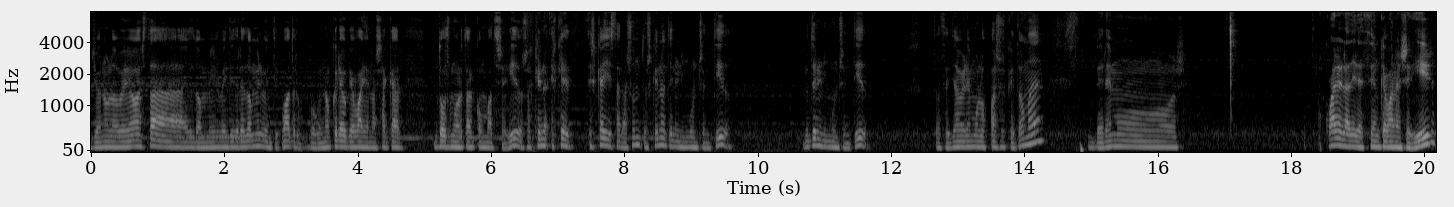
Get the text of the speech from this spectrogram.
yo no lo veo hasta el 2023-2024. Porque no creo que vayan a sacar dos Mortal Kombat seguidos. Es que, es, que, es que ahí está el asunto, es que no tiene ningún sentido. No tiene ningún sentido. Entonces ya veremos los pasos que toman. Veremos cuál es la dirección que van a seguir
